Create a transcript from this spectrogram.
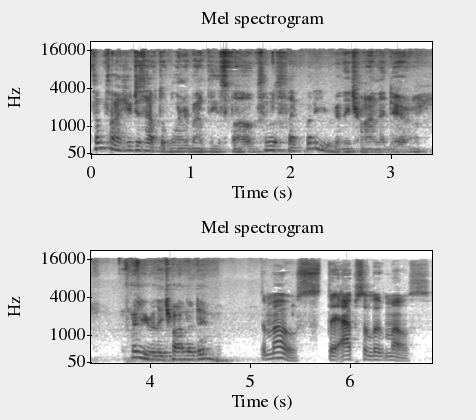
Sometimes you just have to wonder about these folks. I'm just like, what are you really trying to do? What are you really trying to do? The most, the absolute most.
